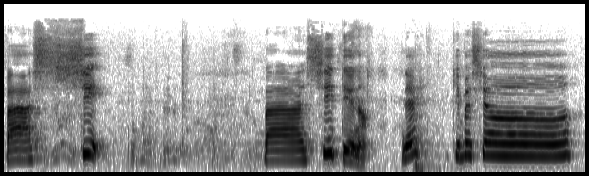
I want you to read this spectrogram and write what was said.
バッシ。バッシっていうの。ね。行きましょう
